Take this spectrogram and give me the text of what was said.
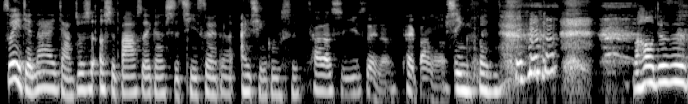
所以简单来讲就是二十八岁跟十七岁的爱情故事，差了十一岁呢，太棒了，兴奋。然后就是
